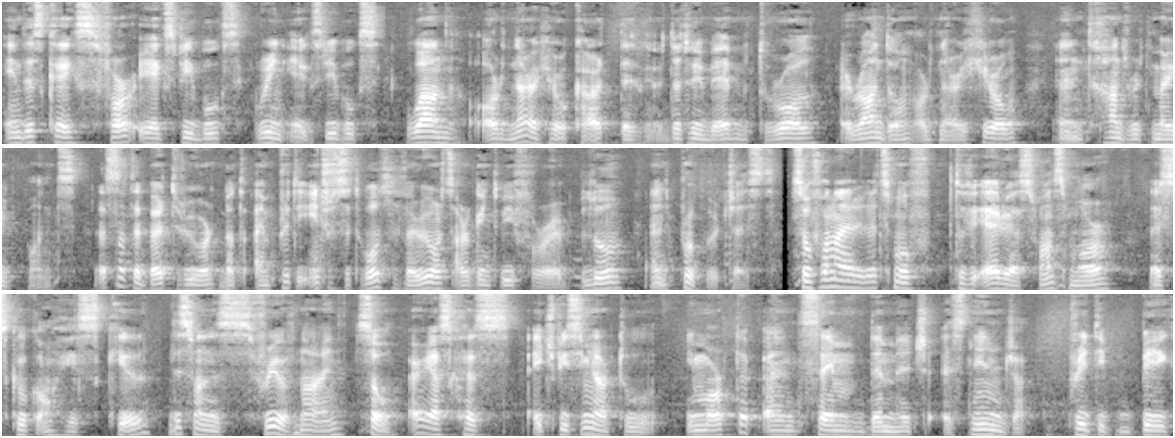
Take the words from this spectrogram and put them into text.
In this case 4 EXP books, green EXP books, one ordinary hero card that, that will be able to roll a random ordinary hero and 100 merit points. That's not a bad reward, but I'm pretty interested what the rewards are going to be for a blue and purple chest. So finally, let's move to the areas once more. Let's click on his skill. This one is 3 of 9. So, Areas has HP similar to Immortep and same damage as Ninja. Pretty big.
